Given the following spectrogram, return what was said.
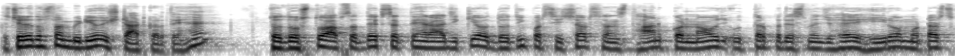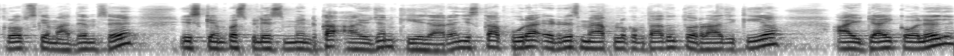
तो चलिए दोस्तों, हम वीडियो स्टार्ट करते हैं। तो दोस्तों, आप सब देख सकते हैं राजकीय औद्योगिक प्रशिक्षण संस्थान कन्नौज, उत्तर प्रदेश में जो है हीरो मोटर्स क्रॉप्स के माध्यम से इस कैंपस प्लेसमेंट का आयोजन किए जा रहे हैं, जिसका पूरा एड्रेस मैं आप लोग को बता दूँ तो राजकीय आईटीआई कॉलेज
